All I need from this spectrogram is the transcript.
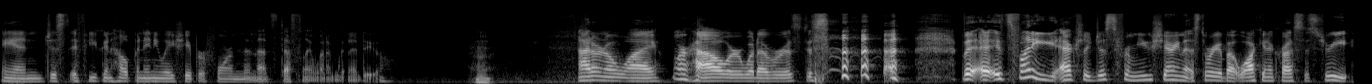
And just if you can help in any way, shape, or form, then that's definitely what I'm going to do. I don't know why or how or whatever. It's just, but uh, it's funny actually, just from you sharing that story about walking across the street.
